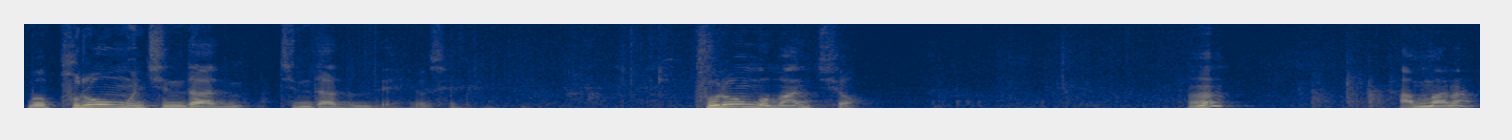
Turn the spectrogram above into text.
뭐 부러움은 진다 진다던데 요새 부러운 거 많죠. 어? 안 많아?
